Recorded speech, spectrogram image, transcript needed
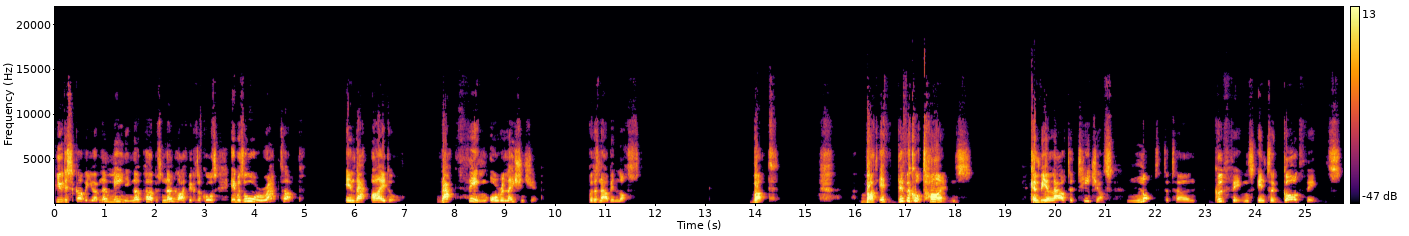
You discover you have no meaning, no purpose, no life, because of course it was all wrapped up in that idol, that thing or relationship that has now been lost. But, but if difficult times can be allowed to teach us not to turn good things into God things,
